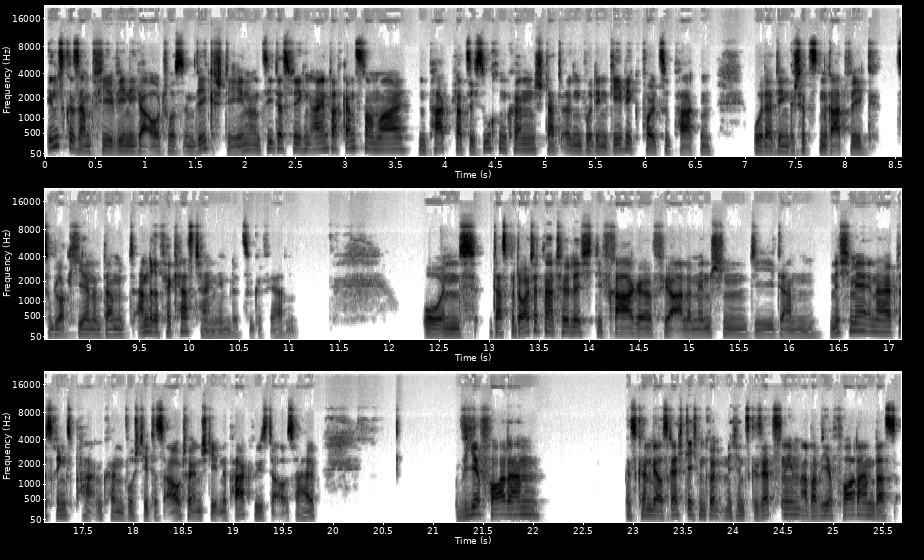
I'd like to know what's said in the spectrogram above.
insgesamt viel weniger Autos im Weg stehen und sie deswegen einfach ganz normal einen Parkplatz sich suchen können, statt irgendwo den Gehweg voll zu parken oder den geschützten Radweg zu blockieren und damit andere Verkehrsteilnehmende zu gefährden. Und das bedeutet natürlich die Frage für alle Menschen, die dann nicht mehr innerhalb des Rings parken können, wo steht das Auto, entsteht eine Parkwüste außerhalb. Wir fordern das können wir aus rechtlichen Gründen nicht ins Gesetz nehmen, aber wir fordern, dass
